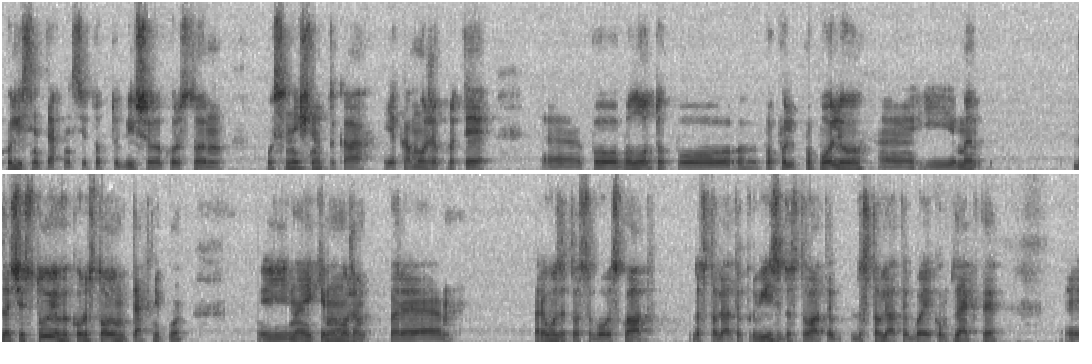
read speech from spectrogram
колісній техніці. Тобто більше використовуємо гусеничну, така, яка може пройти по болоту, по, по, по полю. Е, і ми зачастую використовуємо техніку, на якій ми можемо пере, перевозити особовий склад, доставляти провізію, доставати, доставляти боєкомплекти. Е,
